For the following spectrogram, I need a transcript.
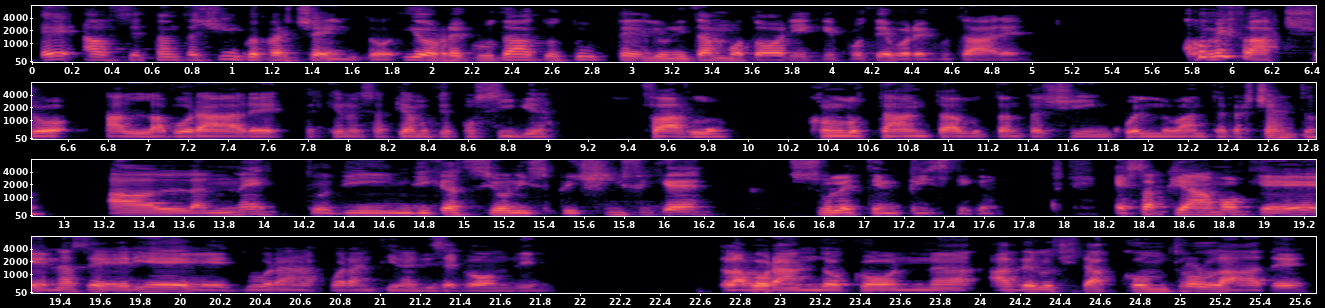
e al 75% io ho reclutato tutte le unità motorie che potevo reclutare, come faccio a lavorare, perché noi sappiamo che è possibile farlo, con l'80, l'85, il 90%, al netto di indicazioni specifiche sulle tempistiche. E sappiamo che una serie dura una quarantina di secondi, lavorando con, a velocità controllate,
